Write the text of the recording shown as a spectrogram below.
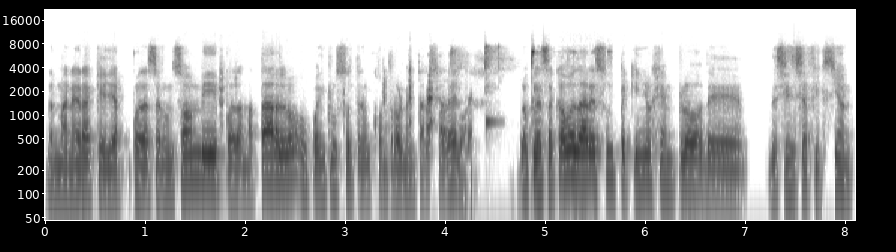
de manera que ya pueda ser un zombie, pueda matarlo o puede incluso tener un control mental sobre él. Lo que les acabo de dar es un pequeño ejemplo de, ciencia ficción.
